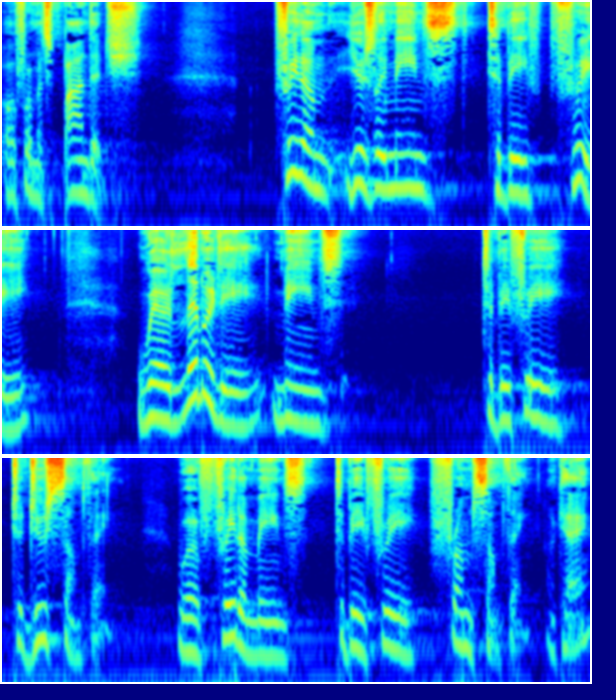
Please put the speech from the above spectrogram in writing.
or from its bondage. Freedom usually means to be free, where liberty means to be free to do something, where freedom means to be free from something. Okay?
